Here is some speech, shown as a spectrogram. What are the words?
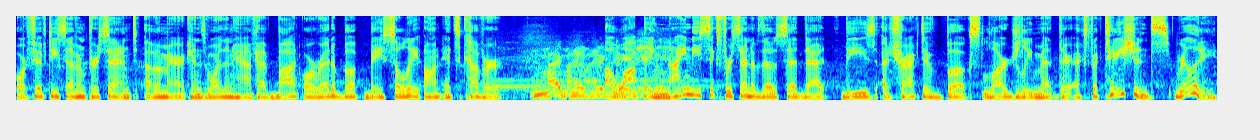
or 57% of Americans, more than half, have bought or read a book based solely on its cover. A whopping 96% of those said that these attractive books largely met their expectations. Really?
